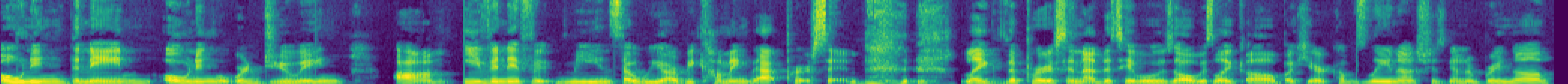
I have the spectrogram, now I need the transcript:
owning the name, owning what we're doing, um, even if it means that we are becoming that person, like the person at the table who's always like, "Oh, but here comes Lina. She's gonna bring up."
